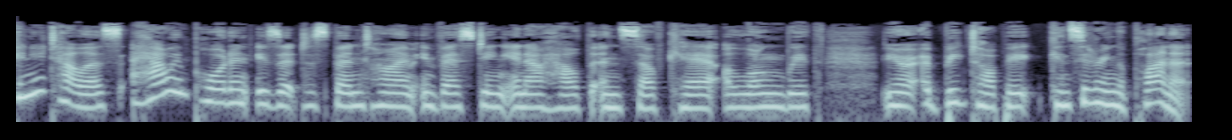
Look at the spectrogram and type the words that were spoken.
Can you tell us how important is it to spend time investing in our health and self care, along with, you know, a big topic considering the planet?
